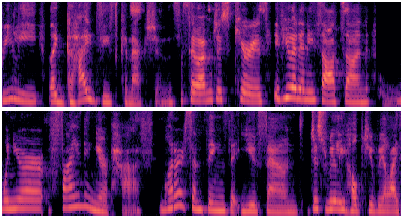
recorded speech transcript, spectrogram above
really like guides these connections? So I'm just curious if you had any thoughts on when you're finding your path, what are some things that you found just really helped you realize,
